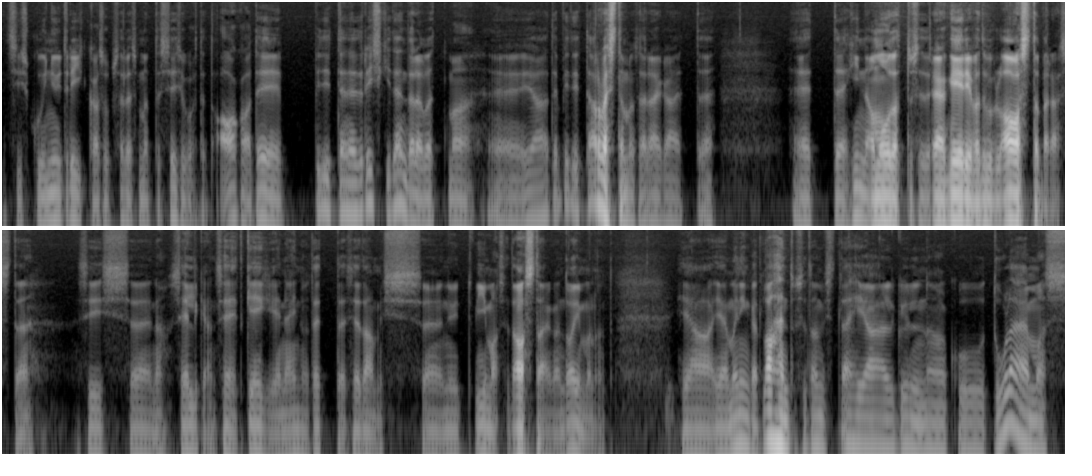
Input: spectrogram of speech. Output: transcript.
et siis kui nüüd riik asub selles mõttes seisukohta, et aga te pidite need riskid endale võtma ja te pidite arvestama sellega, et et hinnamuudatused reageerivad võib-olla aasta pärast, siis noh, selge on see, et keegi ei näinud ette seda, mis nüüd viimased aasta aega on toimunud ja, ja mõningad lahendused on vist lähiajal küll nagu tulemas,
